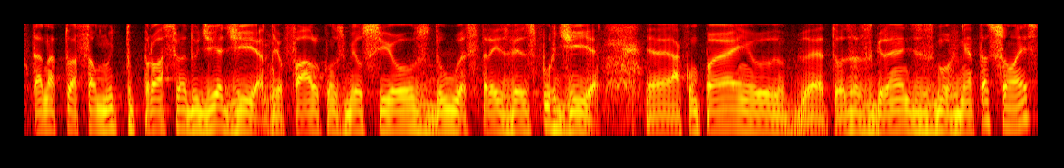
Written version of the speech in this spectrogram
está na atuação muito próxima do dia a dia. Eu falo com os meus CEOs duas, três vezes por dia. É, acompanho é, todas as grandes movimentações.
